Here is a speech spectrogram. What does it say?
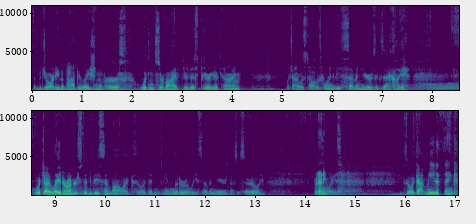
the majority of the population of Earth wouldn't survive through this period of time, which I was taught was going to be seven years exactly, which I later understood to be symbolic, so it didn't mean literally seven years necessarily. But anyways, so it got me to think,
